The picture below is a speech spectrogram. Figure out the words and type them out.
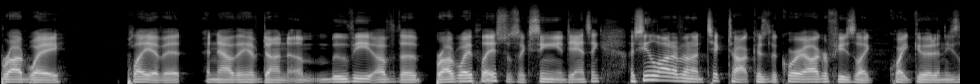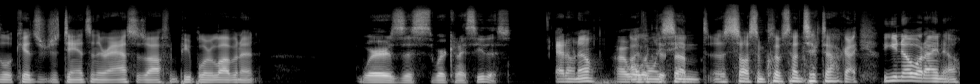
Broadway play of it, and now they have done a movie of the Broadway play. So it's like singing and dancing. I've seen a lot of it on TikTok because the choreography is like quite good, and these little kids are just dancing their asses off, and people are loving it. Where is this? Where can I see this? I don't know. I will I've only this up. seen uh, saw some clips on TikTok. I, you know what I know.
